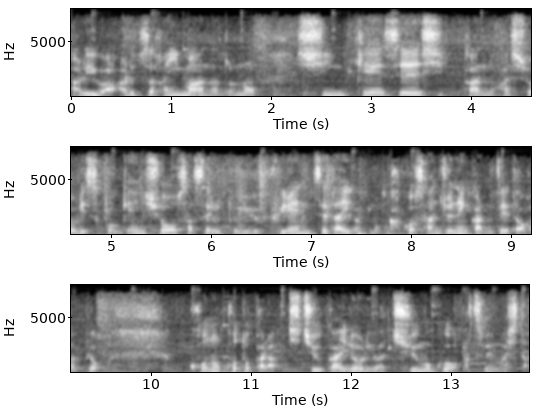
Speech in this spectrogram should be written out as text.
あるいはアルツハイマーなどの神経性疾患の発症リスクを減少させるというフィレンツェ大学の過去30年間のデータを発表。このことから地中海料理は注目を集めました。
